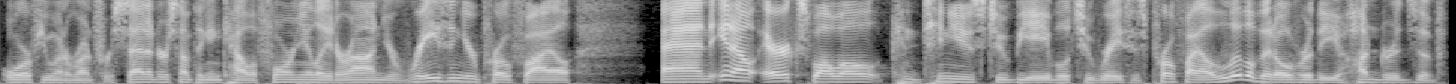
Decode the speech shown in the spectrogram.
or if you want to run for Senate or something in California later on, you're raising your profile. And, you know, Eric Swalwell continues to be able to raise his profile a little bit over the hundreds of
